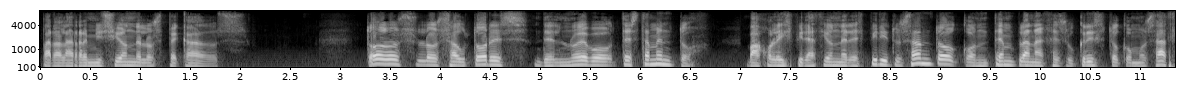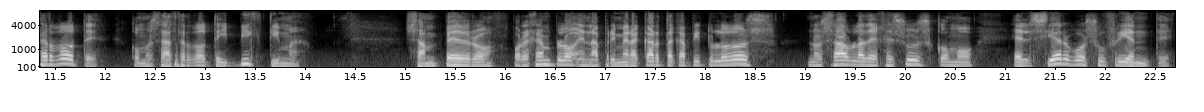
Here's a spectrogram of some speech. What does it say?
para la remisión de los pecados. Todos los autores del Nuevo Testamento, bajo la inspiración del Espíritu Santo, contemplan a Jesucristo como sacerdote, como sacerdote y víctima, San Pedro, por ejemplo, en la primera carta capítulo 2, nos habla de Jesús como el siervo sufriente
